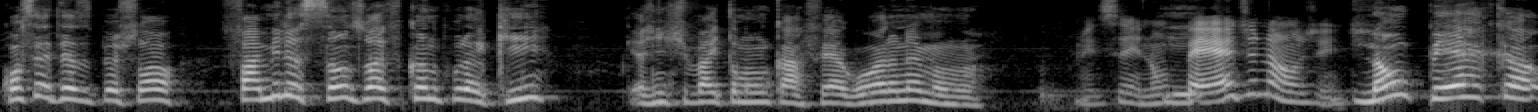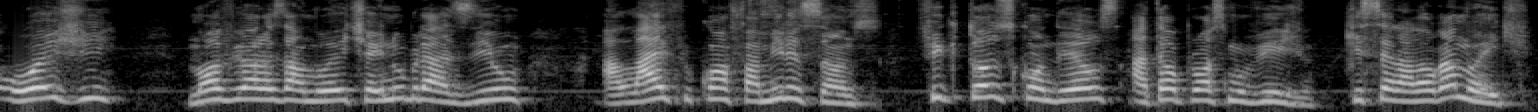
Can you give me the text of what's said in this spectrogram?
Com certeza, pessoal. Família Santos vai ficando por aqui. que A gente vai tomar um café agora, né, mamãe? É Isso aí, não E- perde não, gente. Não perca hoje, 9 horas da noite aí no Brasil, a live com a família Santos. Fique todos com Deus. Até o próximo vídeo, que será logo à noite.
